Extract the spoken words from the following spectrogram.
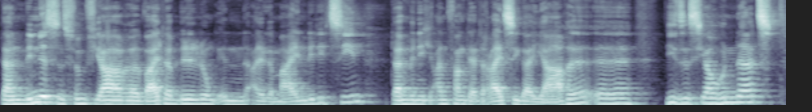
Dann mindestens fünf Jahre Weiterbildung in Allgemeinmedizin. Dann bin ich Anfang der 30er Jahre äh, dieses Jahrhunderts.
